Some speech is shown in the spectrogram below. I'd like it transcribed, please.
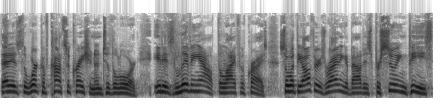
That is the work of consecration unto the Lord. It is living out the life of Christ. So what the author is writing about is pursuing peace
